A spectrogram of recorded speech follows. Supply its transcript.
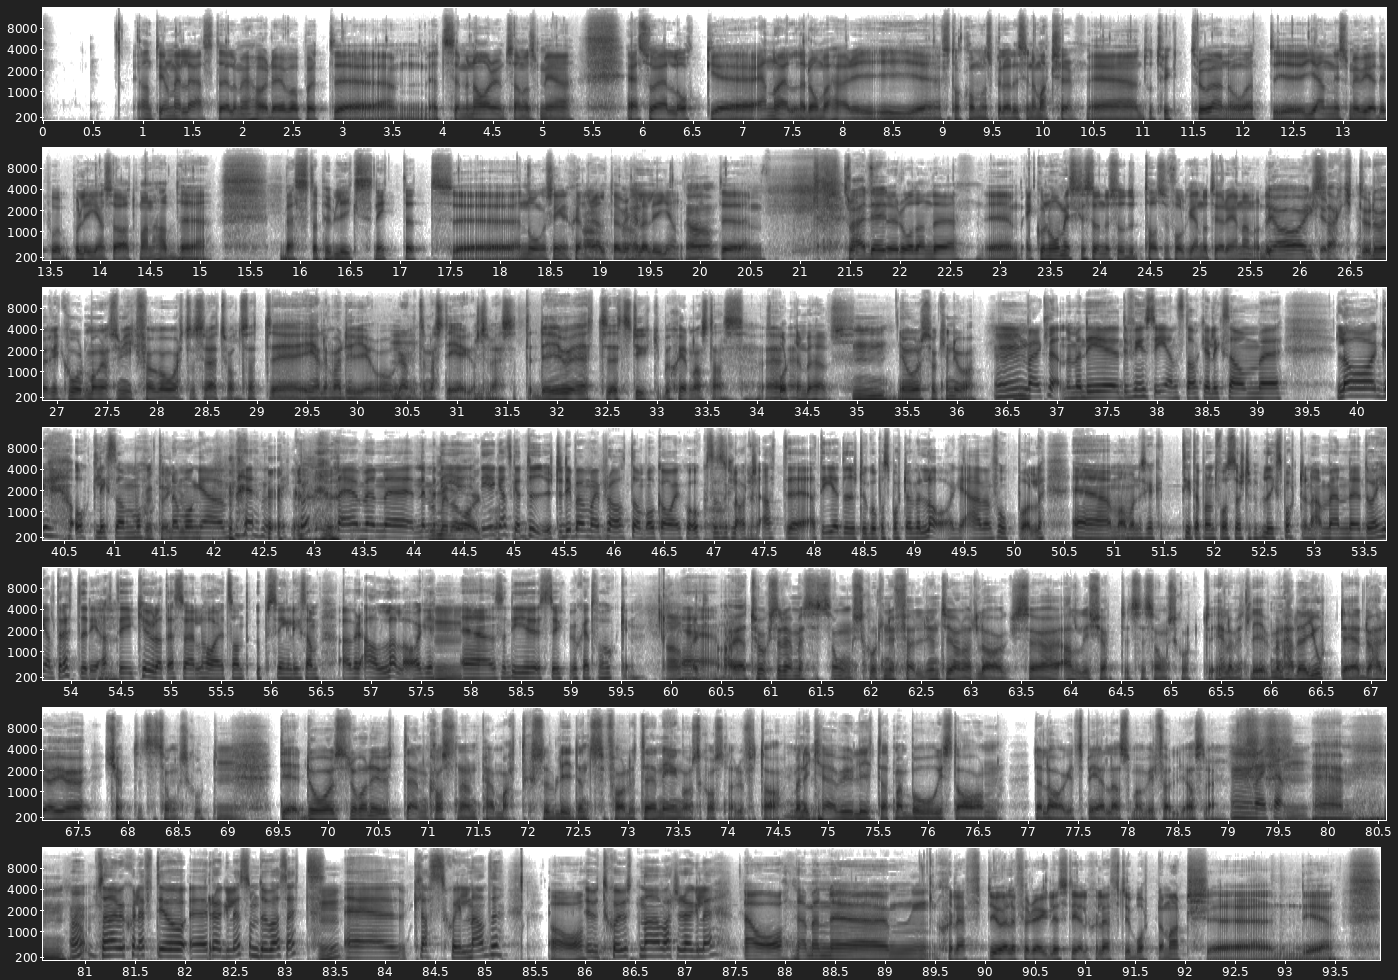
Antingen om jag läste eller om jag hörde. Jag var på ett, eh, ett seminarium tillsammans med SHL och eh, NHL när de var här i, i eh, Stockholm och spelade sina matcher. Då tyck, tror jag nog att Jenny som är vd på, på ligan sa att man hade bästa publiksnittet eh, någonsin generellt över hela ligan. Ja. Att, eh, trots Nej, det- rådande eh, ekonomiska stunder så tar sig folk ändå till arenan. Och det, Ja, exakt. Och det var rekordmånga som gick förra året och så där, trots att eh, elen var dyr och räntorna steg och så där. Så att det är ju ett, ett styrkebesked någonstans. Eh, Sporten behövs. Mm, jo, så kan det vara. Mm, verkligen. Men det, det finns ju enstaka liksom, eh, lag och liksom inom många veckor. nej, men, eh, nej, men det, är- det är ganska dyrt. Det behöver man ju prata om. Och AIK också såklart. Att, eh, att det är dyrt att gå på sport överlag, även fotboll. Eh, om man nu ska titta på de två största publiksporterna. Men eh, du har helt rätt i det. Att det är kul att SHL har ett sånt uppsving liksom, över alla lag. Eh, så det är ju styrkebesked för hockeyn. Ja. Ja, jag tror också det här med säsongskort. Nu följer inte jag något lag så jag har aldrig köpt ett säsongskort i hela mitt liv. Men hade jag gjort det då hade jag ju köpt ett säsongskort. Det, då slår man ut den kostnaden per match så blir det inte så farligt. Det är en engångskostnad du får ta. Men det kräver ju lite att man bor i stan där laget spelar som man vill följa och sådär. Mm, verkligen. Ehm, mm. Ja, sen har vi Skellefteå-Rögle som du har sett. Eh, klasskillnad. Ja. Utskjutna vart Rögle. Ja, nej men eh, Skellefteå, eller för Rögles del, Skellefteå bortamatch. Eh, det,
